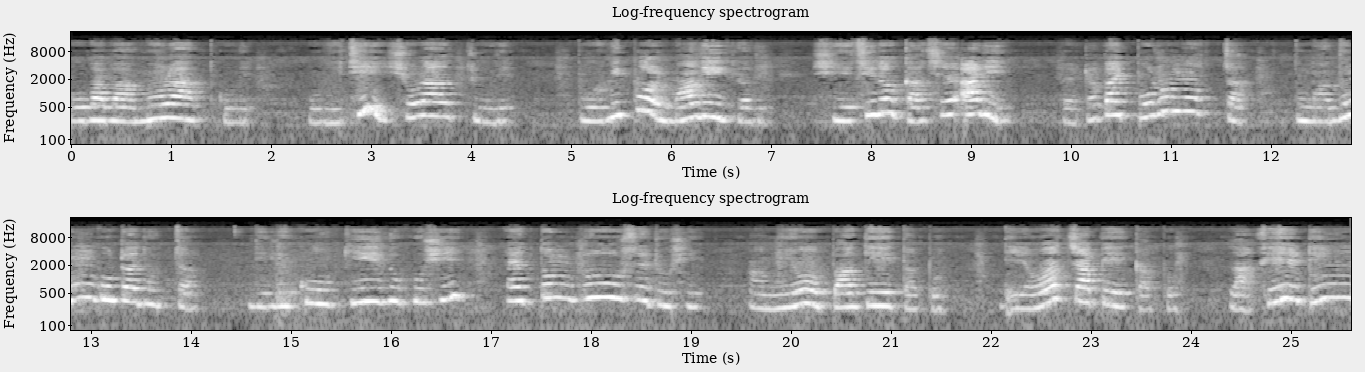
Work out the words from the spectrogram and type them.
ও বাবা মোরাত করে পড়েছি সোরা চুড়ে পড়বি পর মালিক গাড়ি সে ছিল গাছের আড়ি বেটা পাই পড়ো মোচ্চা তোমার দুম গোটা দুচ্চা। দিলে কু কি খুশি, একদম ডুসে টুসি আমিও বাগে তাপো, দেওয়া চাপে কাপো। লাফিয়ে ডিন্ন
